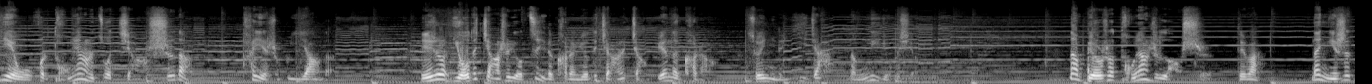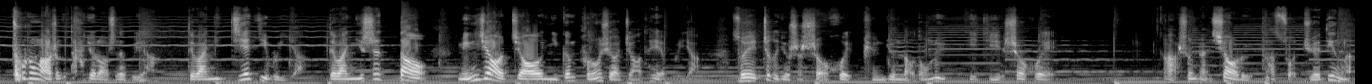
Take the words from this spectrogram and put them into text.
业务或者同样是做讲师的，它也是不一样的。也就是说，有的讲师有自己的课程，有的讲师讲别人的课程，所以你的议价能力就不行。那比如说，同样是老师，对吧？那你是初中老师跟大学老师的不一样，对吧？你阶级不一样，对吧？你是到名校教，你跟普通学校教，它也不一样。所以这个就是社会平均劳动率以及社会啊生产效率，它所决定了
